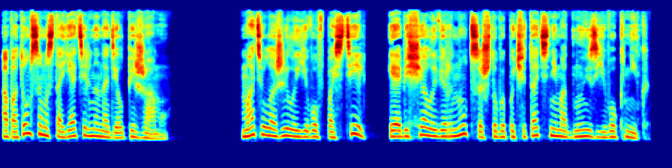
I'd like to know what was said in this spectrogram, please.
а потом самостоятельно надел пижаму. Мать уложила его в постель и обещала вернуться, чтобы почитать с ним одну из его книг.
